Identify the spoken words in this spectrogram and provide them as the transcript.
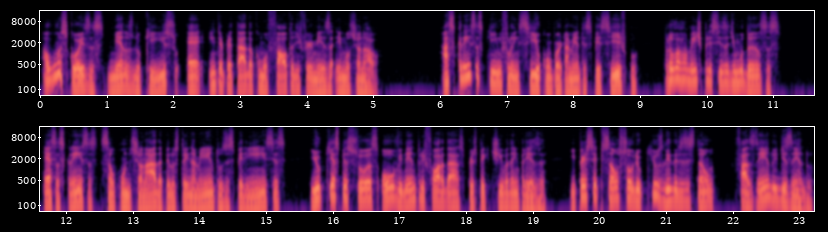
Algumas coisas, menos do que isso, é interpretada como falta de firmeza emocional. As crenças que influenciam o comportamento específico provavelmente precisam de mudanças. Essas crenças são condicionadas pelos treinamentos, experiências e o que as pessoas ouvem dentro e fora da perspectiva da empresa, e percepção sobre o que os líderes estão fazendo e dizendo.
